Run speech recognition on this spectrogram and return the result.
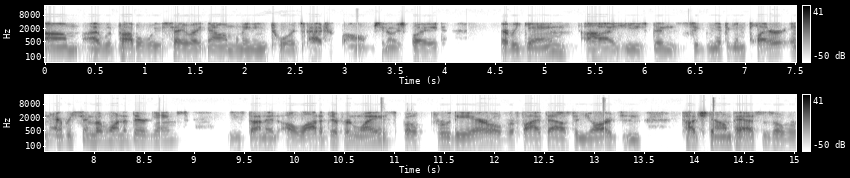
Um, I would probably say right now I'm leaning towards Patrick Mahomes. You know, he's played every game. Uh, he's been significant player in every single one of their games. He's done it a lot of different ways, both through the air, over 5,000 yards, and touchdown passes over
